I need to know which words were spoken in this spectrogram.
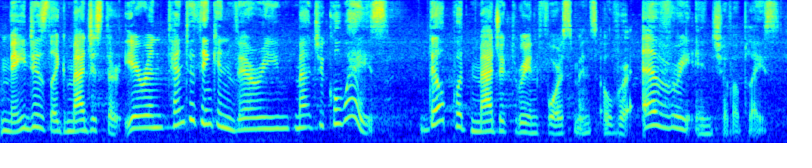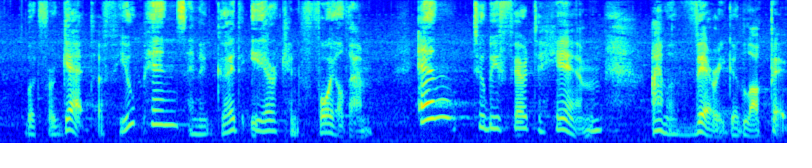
Mages like Magister Irin tend to think in very magical ways. They'll put magic reinforcements over every inch of a place. But forget, a few pins and a good ear can foil them. And to be fair to him, I'm a very good lockpick.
